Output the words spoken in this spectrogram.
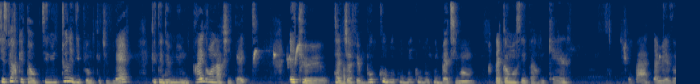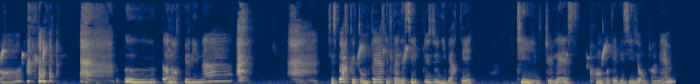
J'espère que tu as obtenu tous les diplômes que tu voulais, que tu es devenu une très grande architecte et que tu as déjà fait beaucoup, beaucoup, beaucoup, beaucoup de bâtiments. Tu as commencé par lequel? Je sais pas, ta maison? Ou ton orphelinat? J'espère que ton père, il t'a laissé plus de liberté, qu'il te laisse prendre tes décisions toi-même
